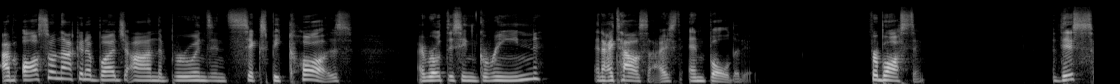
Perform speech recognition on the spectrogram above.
I'm also not going to budge on the Bruins in six because I wrote this in green and italicized and bolded it for Boston. This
